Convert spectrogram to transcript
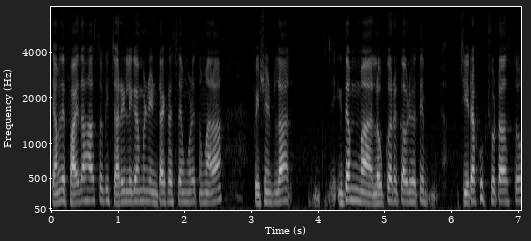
त्यामध्ये फायदा हा असतो की चारही लिगामेंट इंटॅक्ट असल्यामुळे तुम्हाला पेशंटला एकदम लवकर रिकव्हरी होते. चिरा खूप छोटा असतो.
